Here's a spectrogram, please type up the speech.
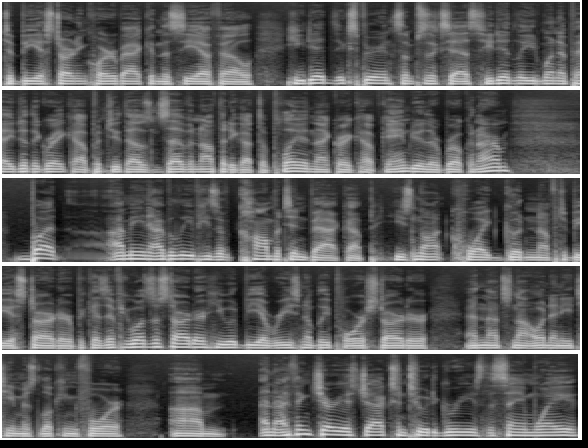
to be a starting quarterback in the CFL. He did experience some success. He did lead Winnipeg to the Grey Cup in 2007. Not that he got to play in that Grey Cup game due to their broken arm, but I mean, I believe he's a competent backup. He's not quite good enough to be a starter because if he was a starter, he would be a reasonably poor starter, and that's not what any team is looking for. Um, and I think Jarious Jackson, to a degree, is the same way,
